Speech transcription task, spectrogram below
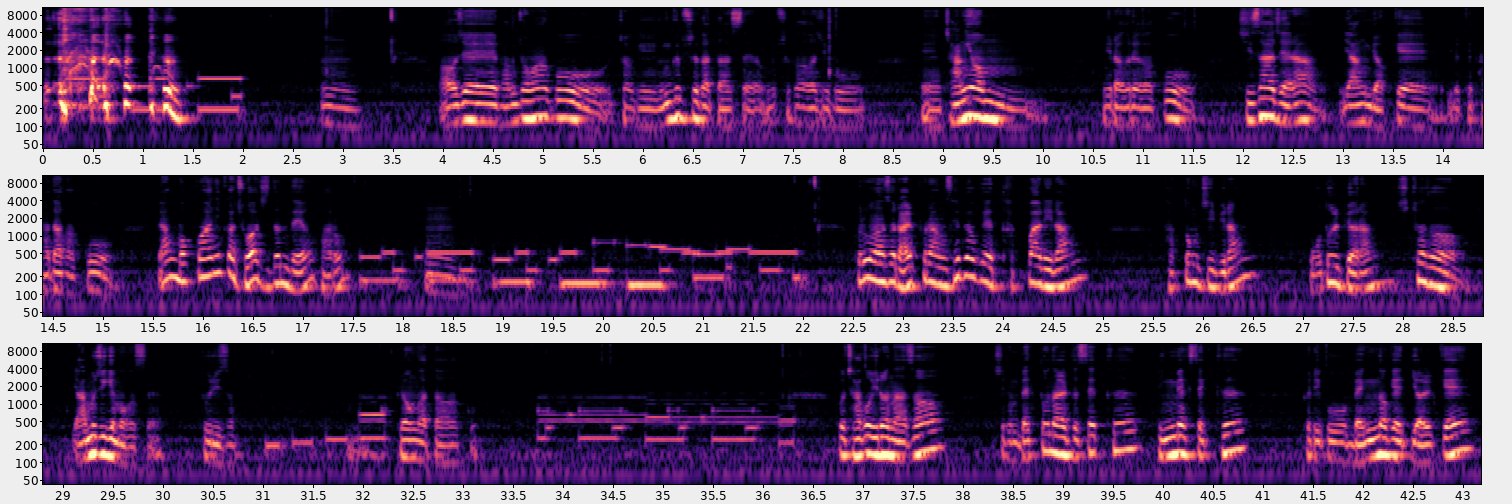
음. 어제 방송하고 저기 응급실 갔다 왔어요. 응급실 가가지고 예, 장염이라 그래갖고 지사제랑 약 몇 개 이렇게 받아갖고 약 먹고 하니까 좋아지던데요, 바로. 음. 그러고 나서 랄프랑 새벽에 닭발이랑 닭똥집이랑 오돌뼈랑 시켜서 야무지게 먹었어요. 둘이서. 병원 갔다 와갖고. 그 자고 일어나서 지금 맥도날드 세트, 빅맥 세트, 그리고 맥너겟 10개,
